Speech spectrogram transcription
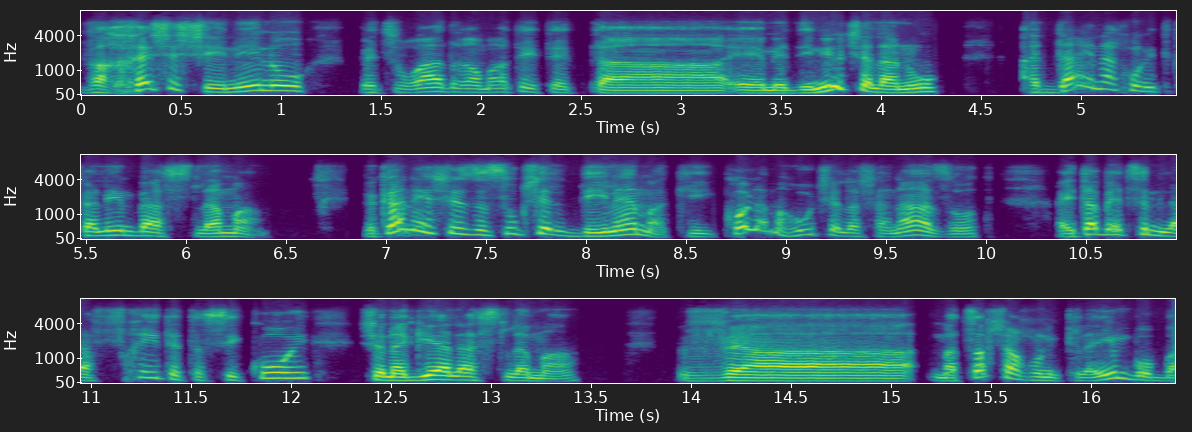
ואחרי ששינינו בצורה דרמטית את המדיניות שלנו, עדיין אנחנו נתקלים בהסלמה. וכאן יש איזה סוג של דילמה, כי כל המהות של השנה הזאת הייתה בעצם להפחית את הסיכוי שנגיע להסלמה, והמצב שאנחנו נקלעים בו ב,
